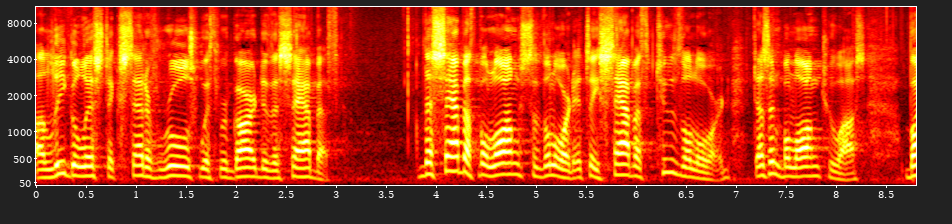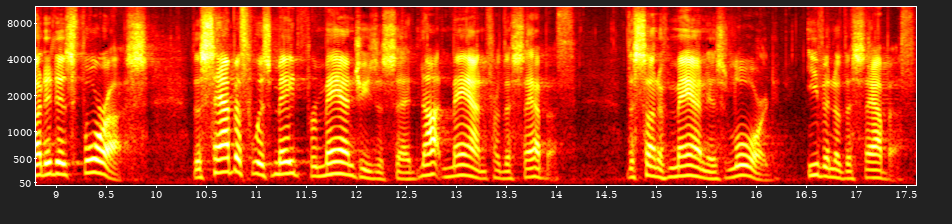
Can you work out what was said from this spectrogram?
a legalistic set of rules with regard to the Sabbath. The Sabbath belongs to the Lord. It's a Sabbath to the Lord. It doesn't belong to us, but it is for us. The Sabbath was made for man, Jesus said, not man for the Sabbath. The Son of Man is Lord, even of the Sabbath.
